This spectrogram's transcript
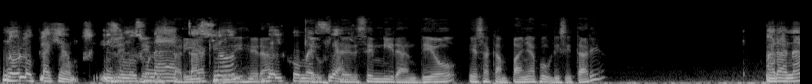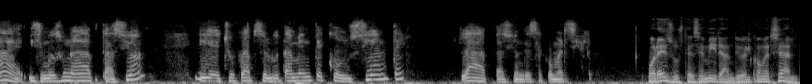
No lo plagiamos. Hicimos ¿Le- le una adaptación dijera del comercial. Que usted se mirandeó esa campaña publicitaria. Para nada, hicimos una adaptación y de hecho fue absolutamente consciente la adaptación de ese comercial. Por eso, usted se mirandeó el comercial.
